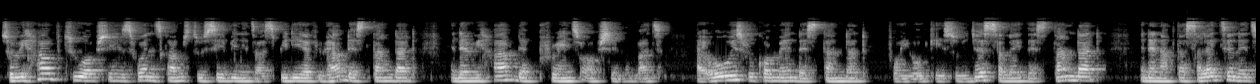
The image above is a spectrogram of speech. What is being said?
So we have two options when it comes to saving it as PDF. We have the standard and then we have the print option, but I always recommend the standard for you, okay? So you just select the standard and then after selecting it,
